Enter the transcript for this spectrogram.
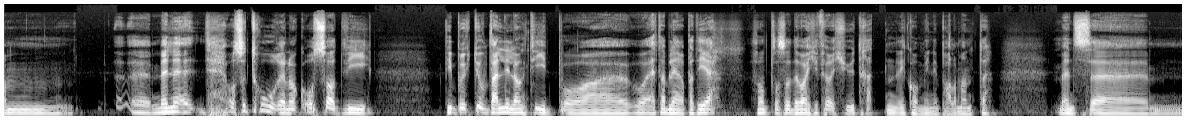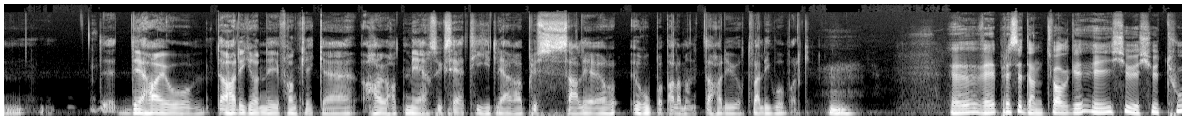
um, Men også tror jeg nok også at vi vi brukte jo veldig lang tid på å etablere partiet. Altså, det var ikke før i 2013 vi kom inn i parlamentet. Mens det har jo det har De grønne i Frankrike har jo hatt mer suksess tidligere, pluss særlig Europaparlamentet har de gjort veldig gode valg. Mm. Eh, ved presidentvalget i 2022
